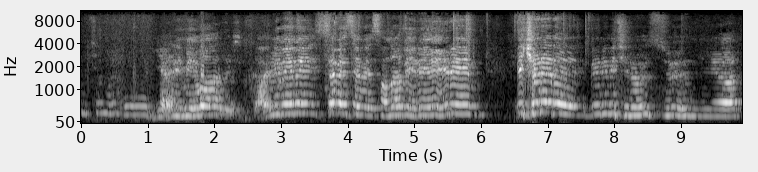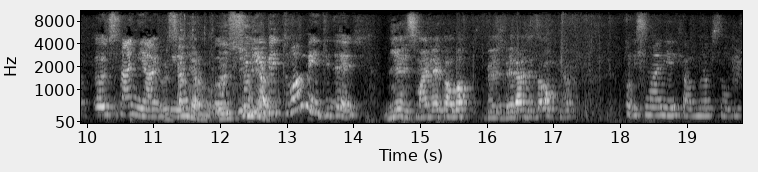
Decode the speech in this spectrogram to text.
Uçamadı. Yer mi var? Kalbimi seve seve sana veririm. Bir kere de benim için ölsün yar. Ölsen yar diyor. Ölsen yar mı? Ölsün, Ölsün diye yar. beddua mı edilir? Niye İsmail Yeka Allah be, belal ceza okuyor? O İsmail Yerik abim yapsa olur.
